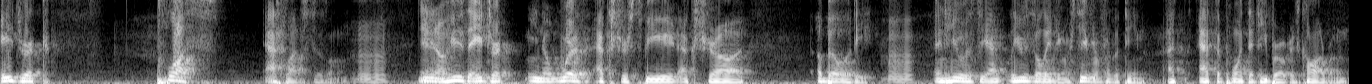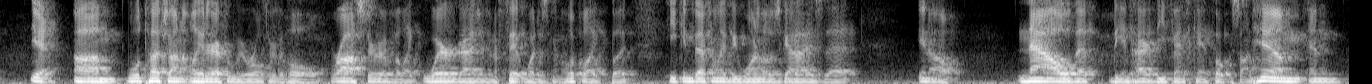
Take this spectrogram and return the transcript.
Adric plus athleticism Mm-hmm. you know, he's Adric, you know, with extra speed, extra ability, Mm-hmm. and he was the he was the leading receiver for the team at, at the point that he broke his collarbone. Yeah, um, we'll touch on it later after we roll through the whole roster of like where guys are going to fit, what it's going to look like. But he can definitely be one of those guys that, you know, now that the entire defense can't focus on him and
